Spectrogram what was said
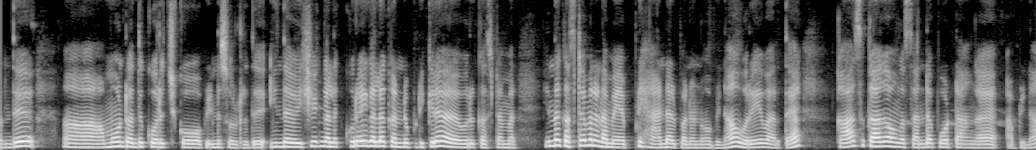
வந்து அமௌண்ட் வந்து குறைச்சிக்கோ அப்படின்னு சொல்கிறது இந்த விஷயங்களை குறைகளை கண்டுபிடிக்கிற ஒரு கஸ்டமர் இந்த கஸ்டமரை நம்ம எப்படி ஹேண்டில் பண்ணணும் அப்படின்னா ஒரே வார்த்தை காசுக்காக அவங்க சண்டை போட்டாங்க அப்படின்னா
